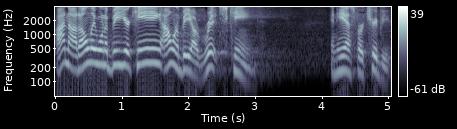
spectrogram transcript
I not only want to be your king, I want to be a rich king. And he asked for a tribute.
